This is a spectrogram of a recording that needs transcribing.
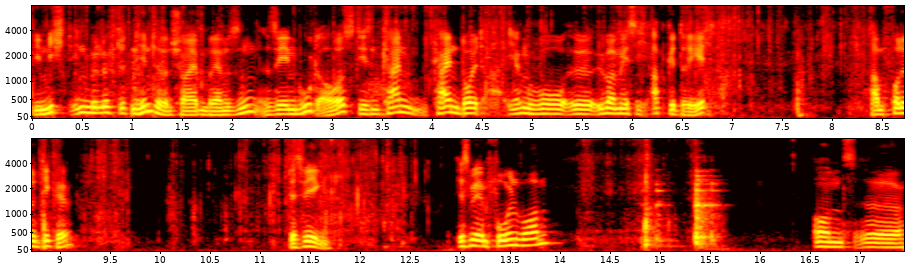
Die nicht innenbelüfteten hinteren Scheibenbremsen sehen gut aus. Die sind kein, kein Deut irgendwo äh, übermäßig abgedreht. Haben volle Dicke. Deswegen ist mir empfohlen worden. Und äh,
